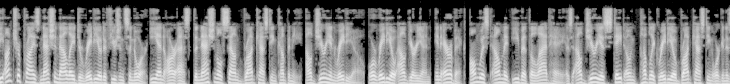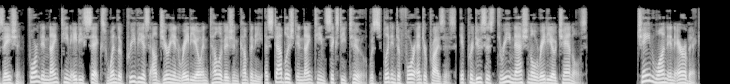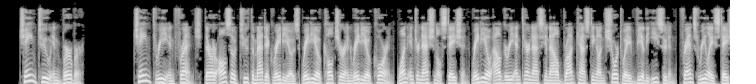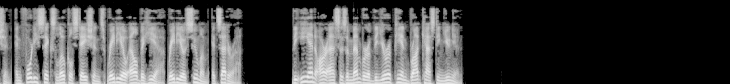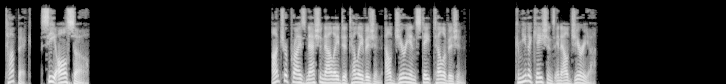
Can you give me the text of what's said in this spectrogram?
The Entreprise Nationale de Radiodiffusion Sonore (ENRS), the National Sound Broadcasting Company, Algerian Radio, or Radio Algérienne, in Arabic, Almwist Almat Ibath Aladhay is Algeria's state-owned public radio broadcasting organization, formed in 1986 when the previous Algerian Radio and Television Company established in 1962 was split into four enterprises. It produces three national radio channels, Chain 1 in Arabic Chain 2 in Berber Chain 3 in French. There are also two thematic radios, Radio Culture and Radio Coran, one international station, Radio Algérie Internationale broadcasting on shortwave via the Issoudun, France relay station, and 46 local stations, Radio El Bahia, Radio Soummam, etc. The ENRS is a member of the European Broadcasting Union. Topic See also Entreprise Nationale de Télévision Algerian State Television Communications in Algeria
